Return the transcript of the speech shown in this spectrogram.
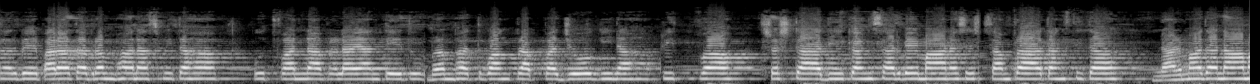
सर्वे परत ब्रह्मण स्मृतः उत्पन्न प्रलयन्ते तु ब्रह्मत्वं प्राप्य योगिनः कृत्वा स्रष्टादिकं सर्वे मानसे सम्प्रातं स्थिता नर्मदा नाम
